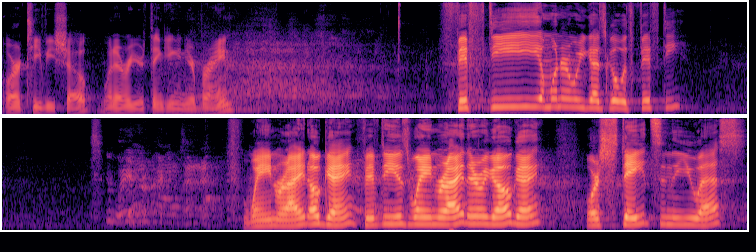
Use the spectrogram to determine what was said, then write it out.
or a TV show, whatever you're thinking in your brain. 50. I'm wondering where you guys go with 50. Wainwright. Okay. 50 is Wainwright. There we go. Okay. Or states in the U.S.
